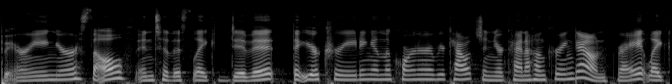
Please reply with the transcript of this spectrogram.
burying yourself into this like divot that you're creating in the corner of your couch and you're kind of hunkering down, right? Like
